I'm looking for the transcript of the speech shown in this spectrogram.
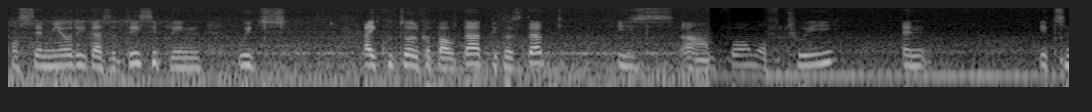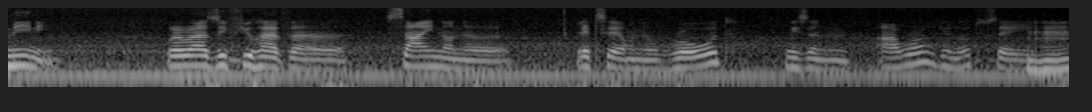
or semiotic as a discipline, which I could talk about that because that is a um, form of tree and its meaning. Whereas if you have a sign on a, let's say on a road with an arrow, you know, to say mm-hmm.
